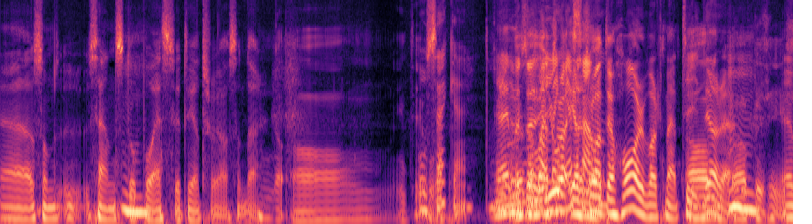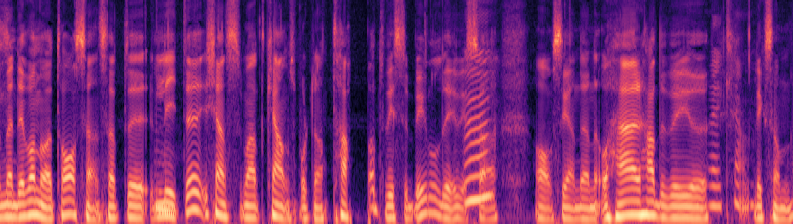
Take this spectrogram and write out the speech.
Eh, som sänds då Mm. på SVT tror jag. Sådär. Ja, inte Osäker? Nej, men det jag, tror, jag tror att det har varit med tidigare. Ja, ja Mm. Eh, Men det var nog ett tag sedan så att eh, lite känns det som att kampsporten har tappat visibility i vissa Mm. avseenden och här hade vi ju Verkligen. liksom,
